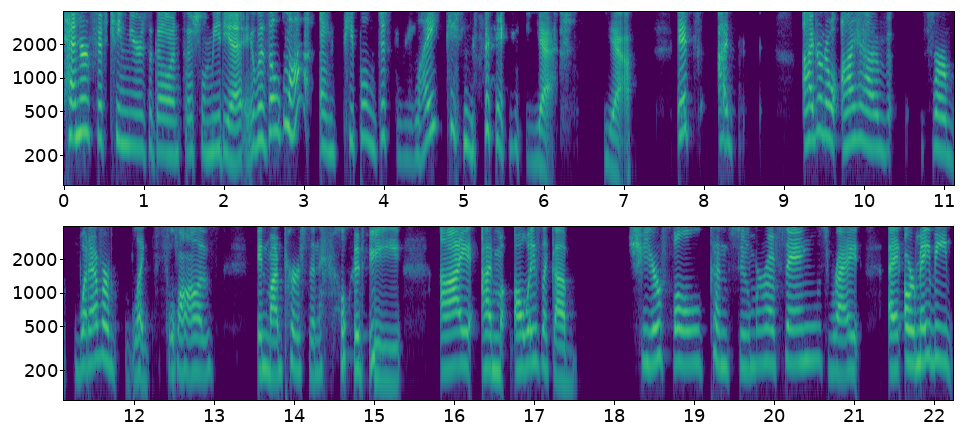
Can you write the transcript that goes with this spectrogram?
10 or 15 years ago on social media it was a lot of people just liking things. Yes yeah. It's i I don't know. I have, for whatever like flaws in my personality, I I'm always like a cheerful consumer of things, right? I, or maybe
